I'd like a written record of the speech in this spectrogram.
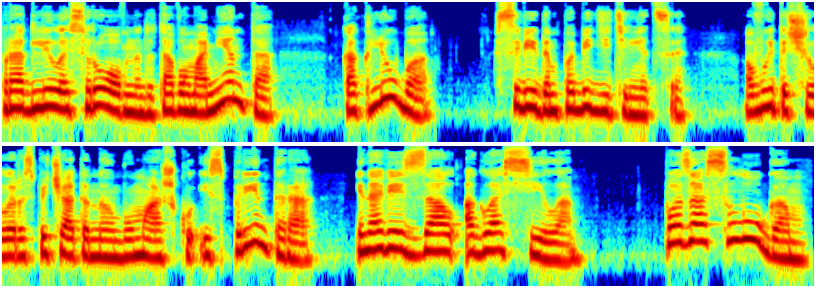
продлилось ровно до того момента, как Люба с видом победительницы вытащила распечатанную бумажку из принтера и на весь зал огласила «По заслугам!»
